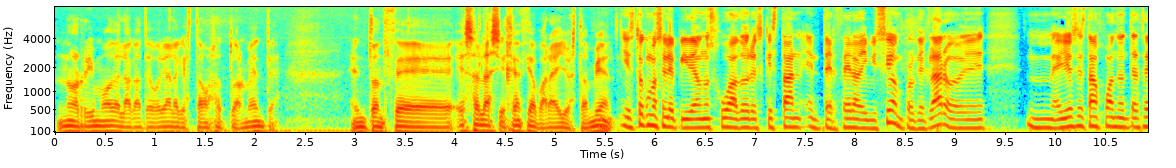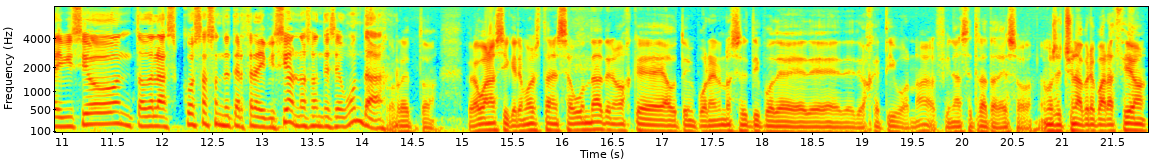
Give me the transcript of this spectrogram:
no ritmo de la categoría en la que estamos actualmente. Entonces, esa es la exigencia para ellos también. ¿Y esto cómo se le pide a unos jugadores que están en tercera división? Porque claro, eh, mm, ellos están jugando en tercera división, todas las cosas son de tercera división, no son de segunda. Correcto. Pero bueno, si queremos estar en segunda, tenemos que autoimponernos ese tipo de, de- de- de objetivos, ¿no? Al final se trata de eso. Hemos hecho una preparación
